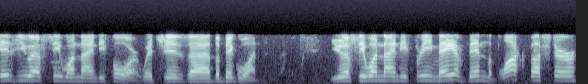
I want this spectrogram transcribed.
is UFC 194, which is uh, the big one. UFC 193 may have been the blockbuster,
